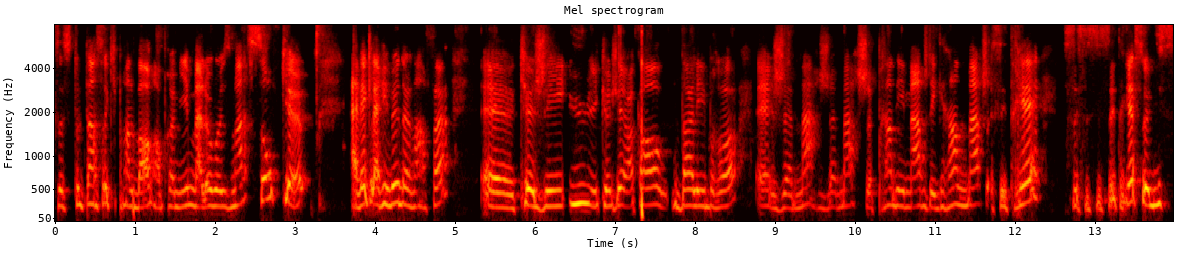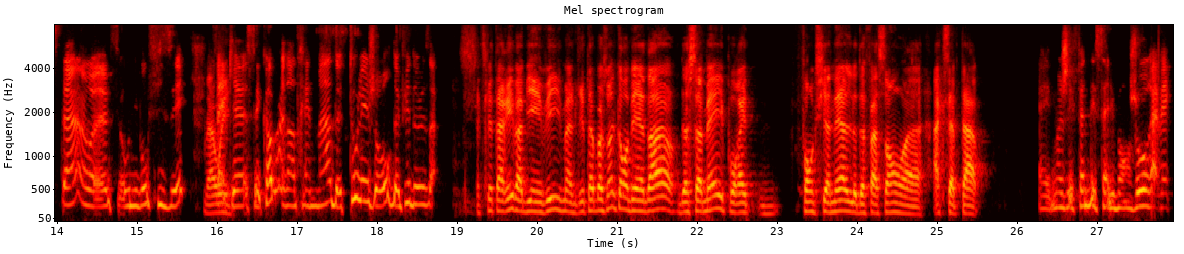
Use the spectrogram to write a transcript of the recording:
c'est tout le temps ça qui prend le bord en premier, malheureusement. Sauf que, avec l'arrivée d'un enfant, euh, que j'ai eu et que j'ai encore dans les bras. Euh, je marche, je marche, je prends des marches, des grandes marches. C'est très, c'est très sollicitant euh, au niveau physique. Ben c'est comme un entraînement de tous les jours depuis deux ans. Est-ce que tu arrives à bien vivre malgré. Tu as besoin de combien d'heures de sommeil pour être fonctionnel de façon euh, acceptable? moi, j'ai fait des saluts bonjour avec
